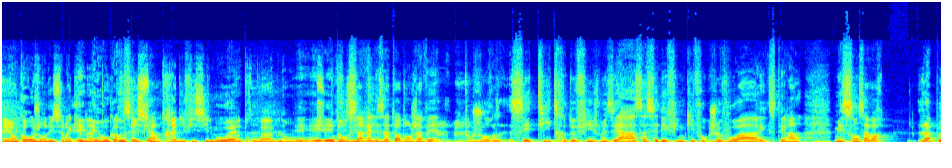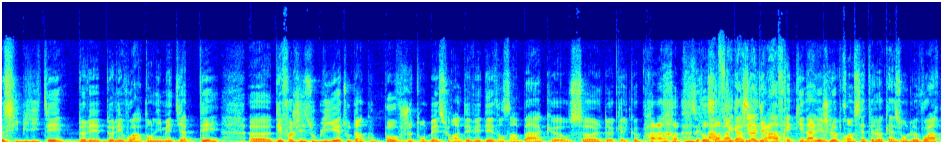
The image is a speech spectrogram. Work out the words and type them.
Et encore aujourd'hui, c'est vrai qu'il y en a Et- beaucoup qui sont très difficilement Ouais. trouvables en, Et, en et- donc c'est un réalisateur dont j'avais toujours ces titres de films. Je me disais ah ça c'est des films qu'il faut que je vois, etc. Mais sans avoir la possibilité de les, de les voir dans l'immédiateté. Euh, des fois, je les oubliais. Tout d'un coup, pauvre, je tombais sur un DVD dans un bac euh, au solde quelque part dans un magasin. Ah, Friedkin, allez, je le prends. C'était l'occasion de le voir.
